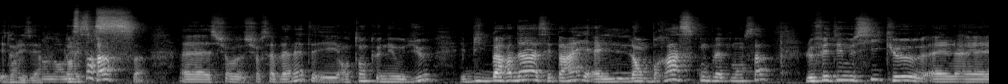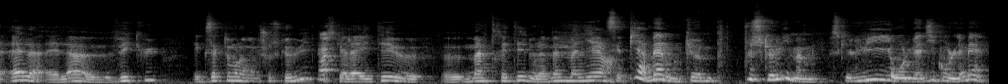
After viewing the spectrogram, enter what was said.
et dans les airs, Dans dans l'espace. euh, sur, sur sa planète, et en tant que néo-dieu. Et Big Barda, c'est pareil, elle embrasse complètement ça. Le fait est aussi que elle, elle, elle, a vécu exactement la même chose que lui, puisqu'elle a été euh, euh, maltraitée de la même manière. C'est pire même, que plus que lui même. Parce que lui, on lui a dit qu'on l'aimait.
